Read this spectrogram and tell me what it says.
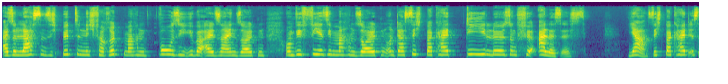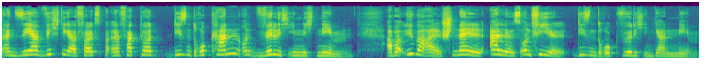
Also lassen Sie sich bitte nicht verrückt machen, wo Sie überall sein sollten und wie viel Sie machen sollten und dass Sichtbarkeit die Lösung für alles ist. Ja, Sichtbarkeit ist ein sehr wichtiger Erfolgsfaktor. Diesen Druck kann und will ich Ihnen nicht nehmen. Aber überall, schnell, alles und viel, diesen Druck würde ich Ihnen gerne nehmen.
